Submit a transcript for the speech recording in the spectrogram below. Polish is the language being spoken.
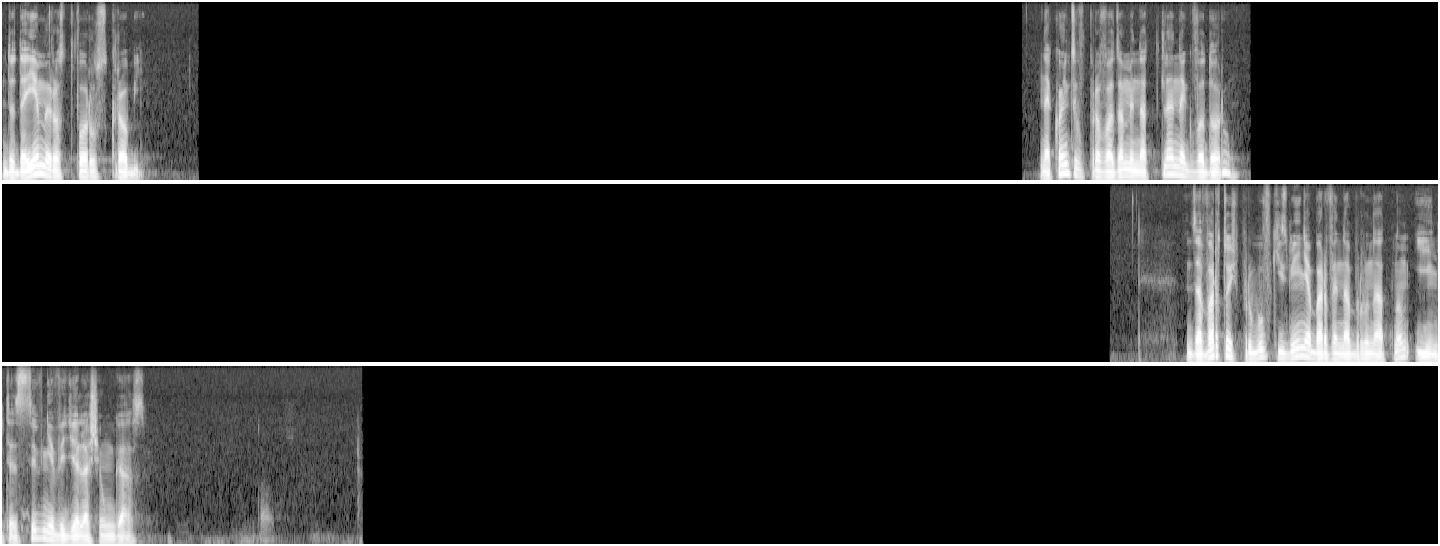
Dodajemy roztworu skrobi. Na końcu wprowadzamy nadtlenek wodoru. Zawartość próbówki zmienia barwę na brunatną i intensywnie wydziela się gaz.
